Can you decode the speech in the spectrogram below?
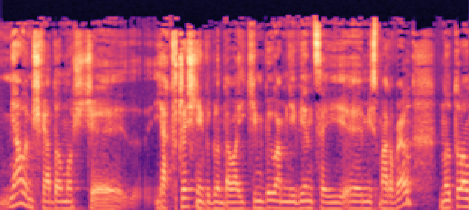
miałem świadomość, e, jak wcześniej wyglądała i kim była mniej więcej e, Miss Marvel, no to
